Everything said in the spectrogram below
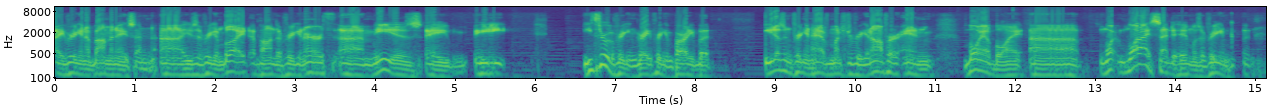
a freaking abomination. Uh, he's a freaking blight upon the freaking earth. Um, he is a he. He threw a freaking great freaking party, but he doesn't freaking have much to freaking offer. And boy, oh boy, uh, what what I said to him was a freaking.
